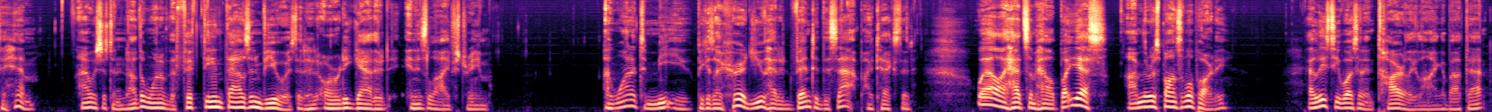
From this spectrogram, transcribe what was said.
To him, I was just another one of the 15,000 viewers that had already gathered in his live stream. I wanted to meet you because I heard you had invented this app, I texted. Well, I had some help, but yes, I'm the responsible party. At least he wasn't entirely lying about that.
